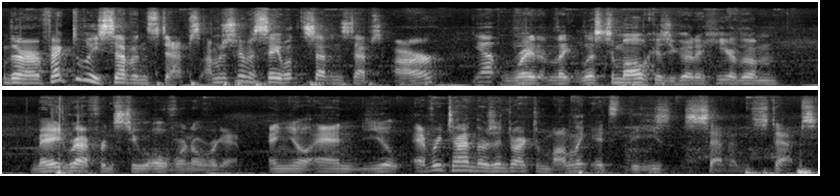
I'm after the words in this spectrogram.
there are effectively seven steps. I'm just going to say what the seven steps are. Yep. Right, like list them all because you got to hear them made reference to over and over again. And you'll and you'll every time there's interactive modeling, it's these seven steps.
